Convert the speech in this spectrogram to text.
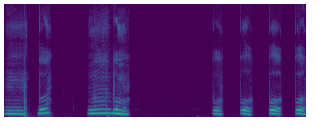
Hmm, bu. Hmm, bu mu? Bu. Bu. Bu. Bu.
